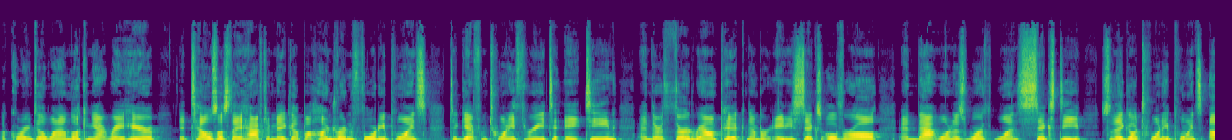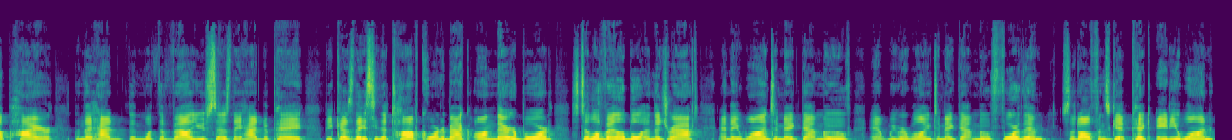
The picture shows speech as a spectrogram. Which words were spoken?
According to the one I'm looking at right here, it tells us they have to make up 140 points to get from 23 to 18, and their third round pick, number 86 overall, and that one is worth 160. So they go 20 points up higher than they had than what the value says they had to pay because they see the top cornerback on their board still available in the draft, and they wanted to make that move, and we were willing to make that move for them. So the Dolphins get pick 81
